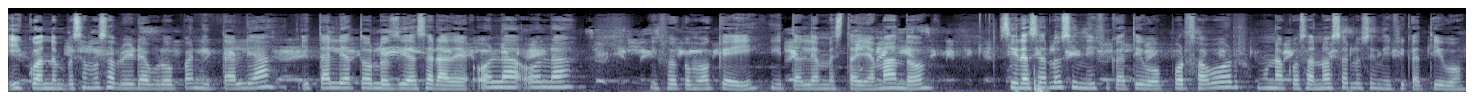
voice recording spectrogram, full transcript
Y cuando empezamos a abrir Europa en Italia, Italia todos los días era de hola, hola. Y fue como, ok, Italia me está llamando. Sin hacerlo significativo. Por favor, una cosa, no hacerlo significativo.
